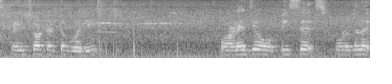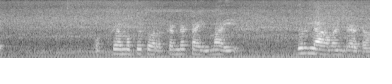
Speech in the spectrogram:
സ്ക്രീൻഷോട്ട് എടുത്ത് പോരി. കോളേജ് ഓഫീസ് സ്കൂളുകൾ ഒക്കെ നമുക്ക് തുറക്കേണ്ട ടൈമായി ഇതൊരു ലാവണ്ടർ കേട്ടോ.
